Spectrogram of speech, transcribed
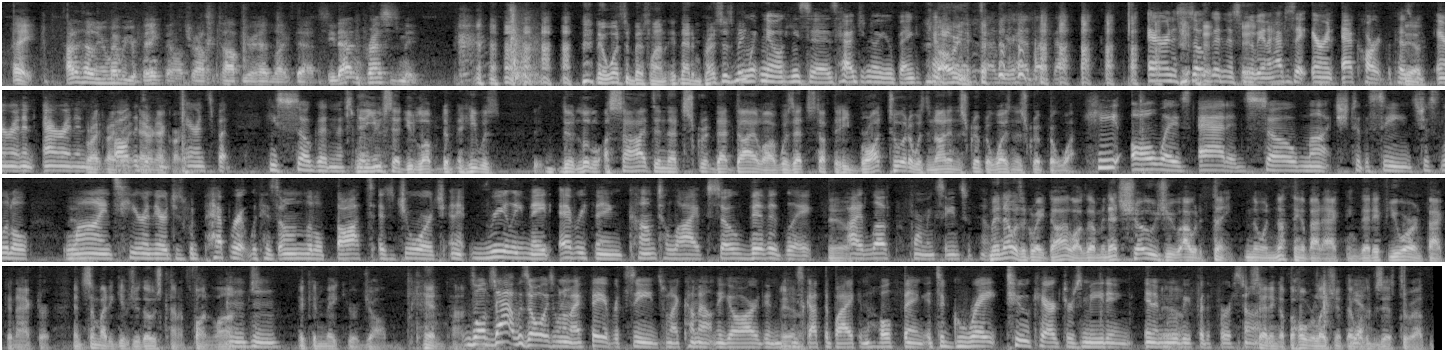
Hey, how the hell do you remember your bank balance right off the top of your head like that? See, that impresses me. Now, what's the best line? That impresses me. No, he says, "How'd you know your bank account Oh, yeah. off the top of your head like that?" Aaron is so good in this movie, and I have to say Aaron Eckhart because Yeah. with Aaron and Aaron and Right, right, all right, the Aaron different Eckhart. Aarons, but he's so good in this movie. Now, you said you loved him, and he was. The little asides in that script, that dialogue, was that stuff that he brought to it, or was it not in the script, or wasn't in the script, or what? he always added so much to the scenes, just little lines here and there, just would pepper it with his own little thoughts as George, and it really made everything come to life so vividly. Yeah. I love performing scenes with him. I mean, that was a great dialogue. I mean, that shows you, I would think, knowing nothing about acting, that if you are in fact an actor and somebody gives you those kind of fun lines, mm-hmm. it can make your job ten times. Well, easier. that was always one of my favorite scenes when I come out in the yard and Yeah. he's got the bike and the whole thing. It's a great two characters meeting in a movie for the first time. setting up the whole relationship that will exist throughout.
